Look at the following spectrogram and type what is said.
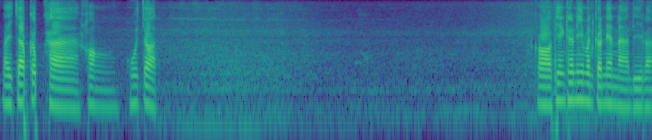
ไหลจับกับขาของหูจอด ก็เพียงเท่านี้มันก็แน่นหนาดีละ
